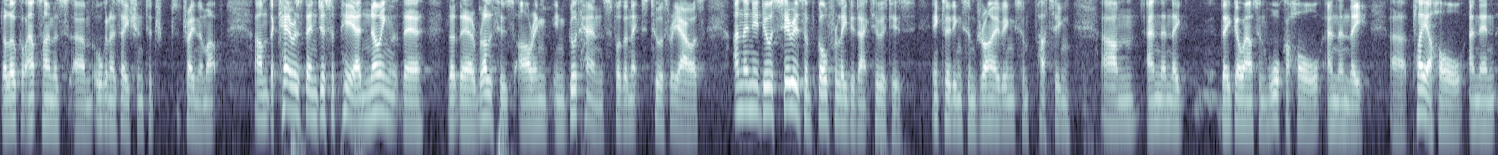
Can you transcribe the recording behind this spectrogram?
the local Alzheimer's um, organization to, tr to, train them up. Um, the carers then disappear knowing that their, that their relatives are in, in good hands for the next two or three hours. And then they do a series of golf-related activities, including some driving, some putting, um, and then they, they go out and walk a hole, and then they uh, play a hole, and then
